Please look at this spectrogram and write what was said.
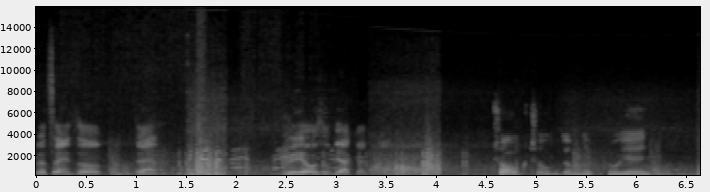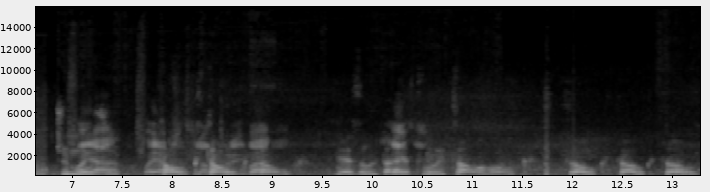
Wracając do ten... Gry o zombiakach. Czołg, czołg do mnie pluje. Czy Twoja, może? twoja przed Czołg, chwilą czołg, prośba... czołg. Gdzie Zultan Jak- jest twój czołg? Czołg, czołg, czołg.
